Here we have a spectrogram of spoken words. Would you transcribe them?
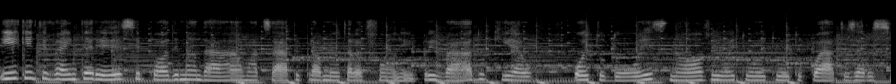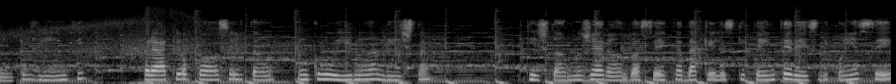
E quem tiver interesse pode mandar um WhatsApp para o meu telefone privado, que é o 82988840520, para que eu possa então incluir numa lista que estamos gerando acerca daqueles que têm interesse de conhecer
